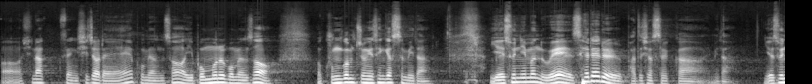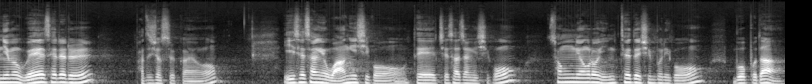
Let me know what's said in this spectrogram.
어, 신학생 시절에 보면서 이 본문을 보면서 궁금증이 생겼습니다. 예수님은 왜 세례를 받으셨을까입니다. 예수님은 왜 세례를 받으셨을까요? 이 세상의 왕이시고 대제사장이시고 성령으로 잉태되신 분이고 무엇보다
